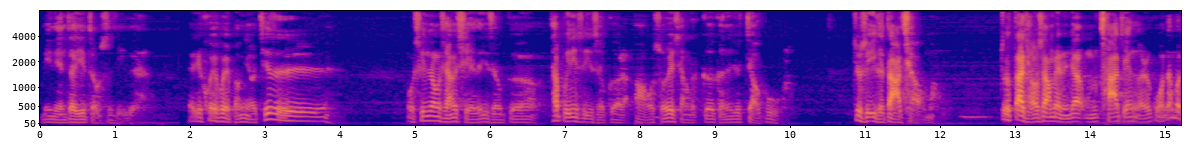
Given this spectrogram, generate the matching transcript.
明年再去走十几个，再去会会朋友。其实我心中想写的一首歌，它不一定是一首歌了啊。我所谓想的歌，可能就脚步，就是一个大桥嘛。这个大桥上面，人家我们擦肩而过，那么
